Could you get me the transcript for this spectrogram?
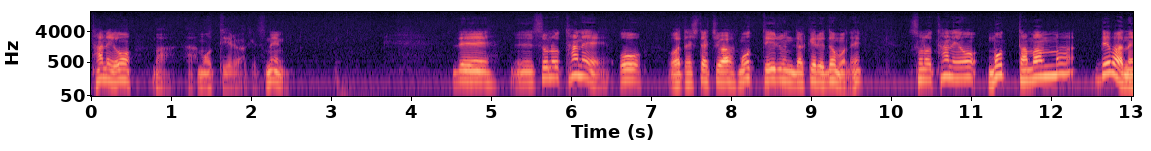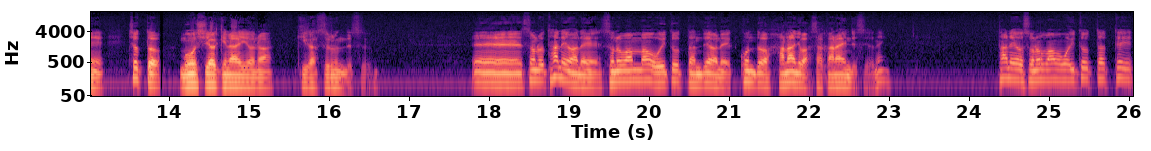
種を、まあ、持っているわけですね。でその種を私たちは持っているんだけれどもねその種を持ったまんまではねちょっと申し訳ないような気がするんです。えー、その種はねそのまんま置いとったんではね今度は花には咲かないんですよね。種をそのまま置いとったって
